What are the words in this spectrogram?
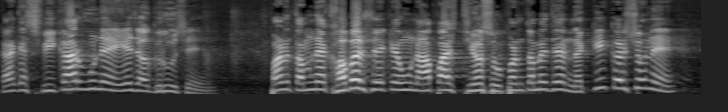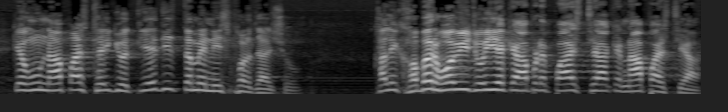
કારણ કે સ્વીકારવું ને એ જ અઘરું છે. પણ તમને ખબર છે કે હું નાપાસ થયો છું, પણ તમે જે નક્કી કરશો ને કે હું નાપાસ થઈ ગયો તેથી જ તમે નિષ્ફળ જશો. ખાલી ખબર હોવી જોઈએ કે આપણે પાસ થયા કે નાપાસ થયા.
